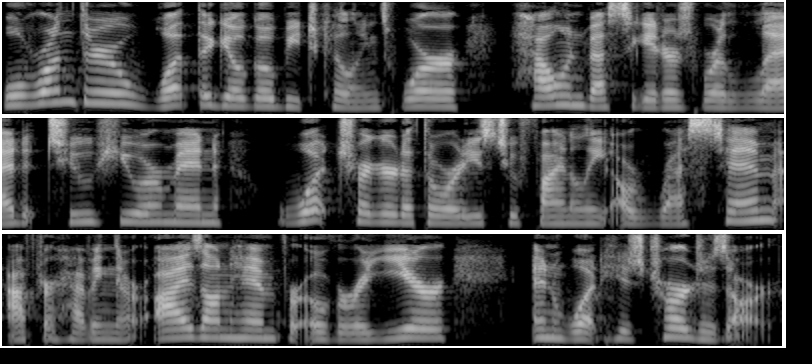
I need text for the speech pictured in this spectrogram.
We'll run through what the Gilgo Beach killings were, how investigators were led to Heuermann, what triggered authorities to finally arrest him after having their eyes on him for over a year, and what his charges are.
